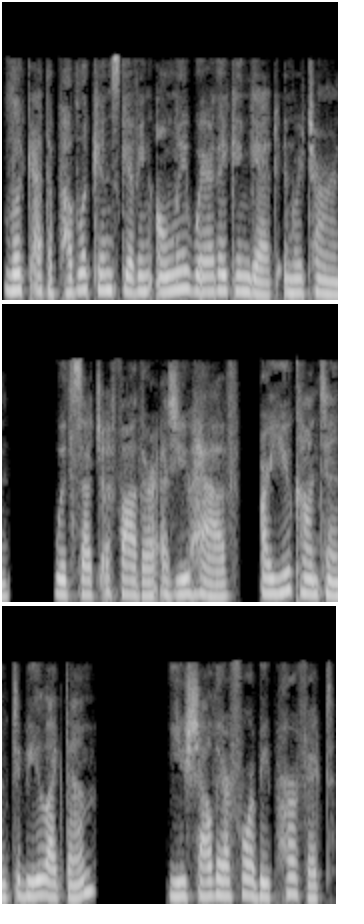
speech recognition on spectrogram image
look at the publicans giving only where they can get in return. With such a Father as you have, are you content to be like them? Ye shall therefore be perfect,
